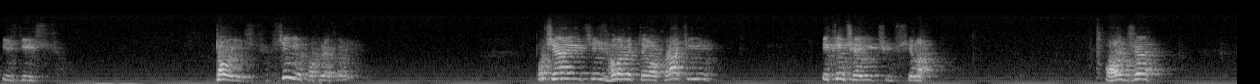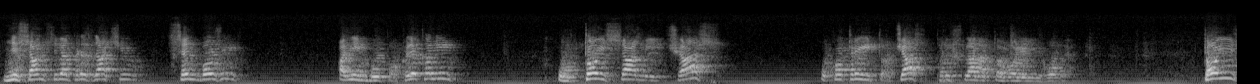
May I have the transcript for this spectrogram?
і здійсню. Тобто всі є покликані. Починаючи з голови теократії, і кінчаючи всіма. Отже, не сам себе призначив Син Божий, а він був покликаний у той самий час, у котрий то час прийшла на то воля Його. Тобто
